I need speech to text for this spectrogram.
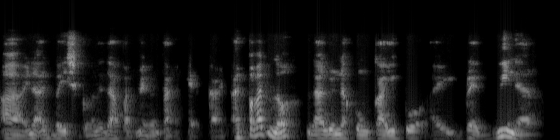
ah, ina-advise ko na dapat meron tayong health card. At pangatlo, lalo na kung kayo po ay breadwinner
